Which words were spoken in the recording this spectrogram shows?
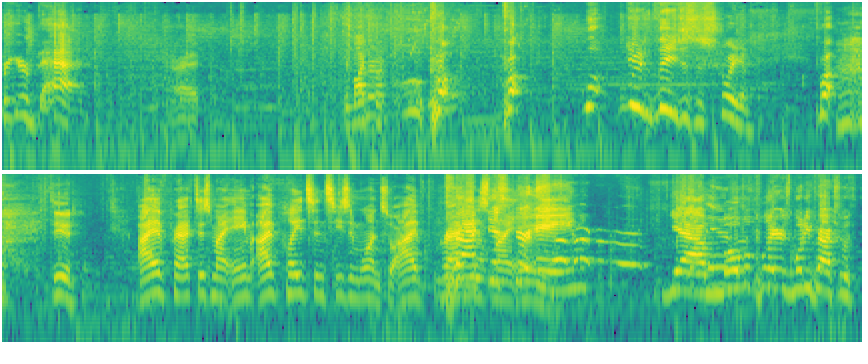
you're bad. All right. In my bro, bro, What? Dude, Lee just destroyed him. bro. Dude, I have practiced my aim. I've played since season one, so I've practiced Practice my your aim. aim. Yeah, mobile players. What do you practice with?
